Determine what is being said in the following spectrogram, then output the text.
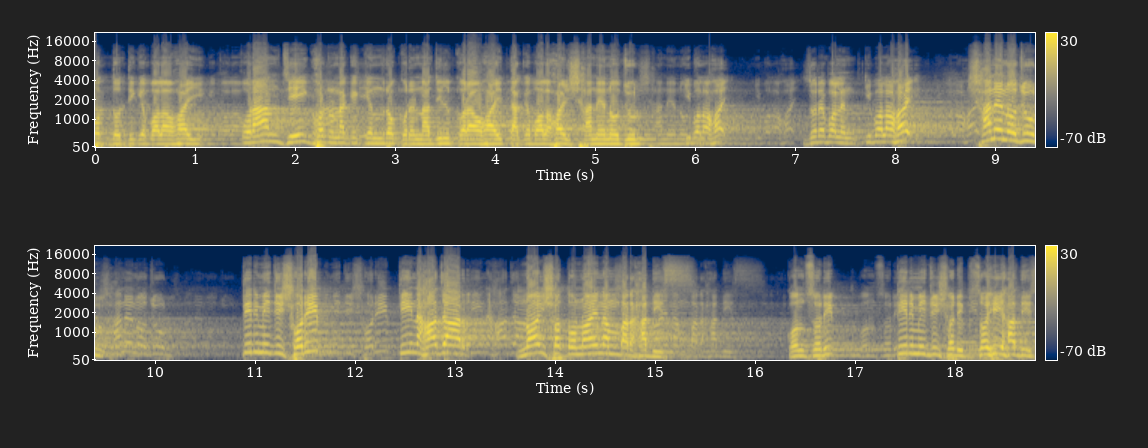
পদ্ধতিকে বলা হয়। কোরআন যেই ঘটনাকে কেন্দ্র করে নাজিল করা হয়, তাকে বলা হয় শানে নজুল। কি বলা হয়? জোরে বলেন, কি বলা হয়? শানে নজুল। তিরমিজি শরীফ, তিন হাজার নয় শত নয় নাম্বার হাদিস। কোন শরীফ? তিরমিজি শরীফ, সহি হাদিস।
